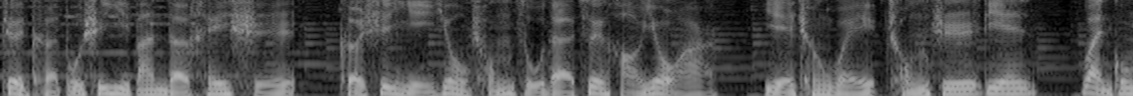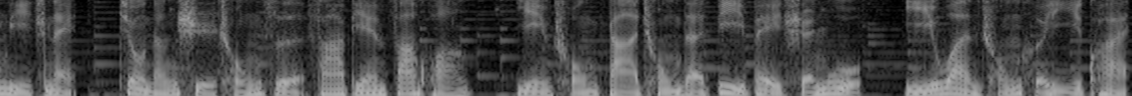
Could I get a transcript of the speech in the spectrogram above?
这可不是一般的黑石，可是引诱虫族的最好诱饵，也称为虫之巅。万公里之内就能使虫子发癫发狂，引虫打虫的必备神物。一万重合一块。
